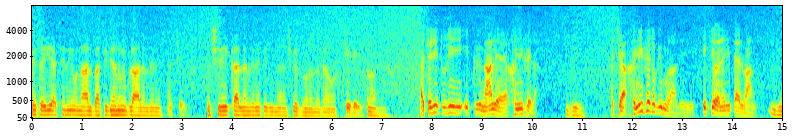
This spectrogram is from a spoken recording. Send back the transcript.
ਤੇ ਕਈ ਐਸੇ ਨੇ ਉਹ اچھا خلیفے تو کی مراد ہے جی ایک تو ہے نا جی پہلوان جی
